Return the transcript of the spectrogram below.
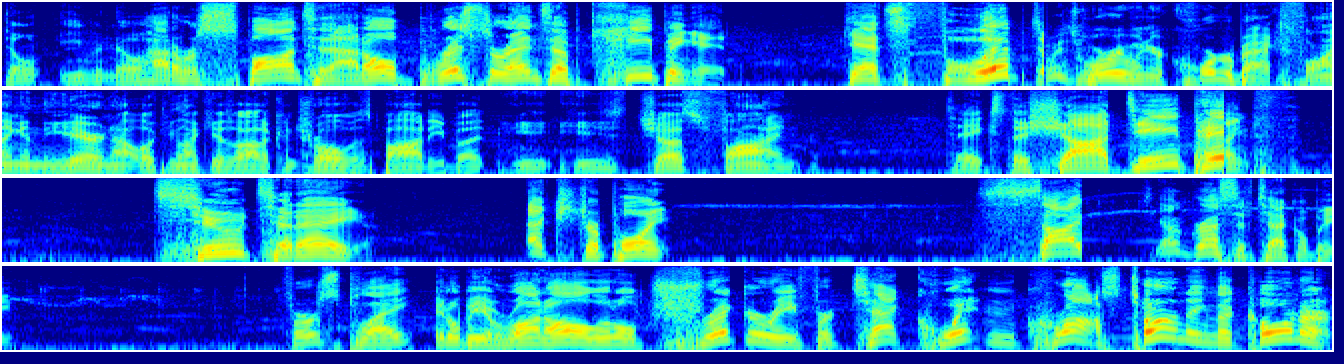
don't even know how to respond to that. All Brister ends up keeping it. Gets flipped. Always worry when your quarterback's flying in the air, not looking like he has out of control of his body, but he, he's just fine. Takes the shot deep. Hit. Two today. Extra point. Side. See how aggressive Tech will be. First play, it'll be a run all. A little trickery for Tech. Quentin Cross turning the corner.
